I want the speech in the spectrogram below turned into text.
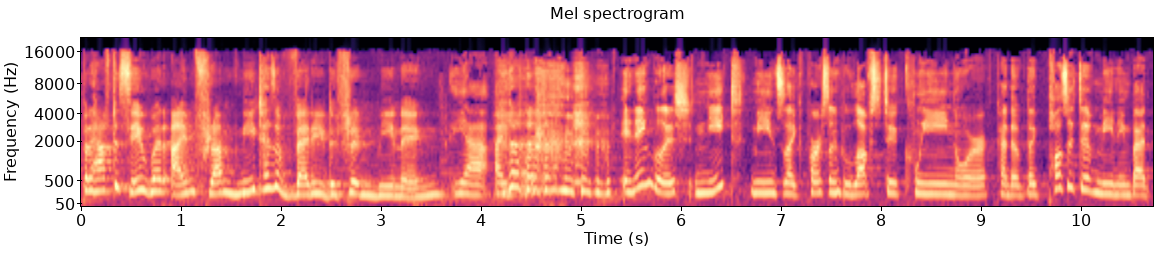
but I have to say, where I'm from, neat has a very different meaning. Yeah, I know. In English, neat means like person who loves to clean or kind of like positive meaning, but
